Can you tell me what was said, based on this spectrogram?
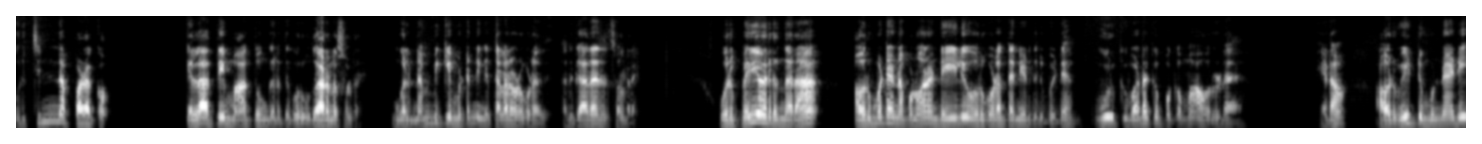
ஒரு சின்ன பழக்கம். எல்லாத்தையும் மாற்றுங்கிறதுக்கு ஒரு உதாரணம் சொல்கிறேன் உங்கள் நம்பிக்கை மட்டும் நீங்கள் தளர விடக்கூடாது. அதுக்காக தான் இதை சொல்கிறேன் ஒரு பெரியவர் இருந்தாராம் அவர் மட்டும் என்ன பண்ணுவார் டெய்லி ஒரு குடம் தண்ணி எடுத்துகிட்டு போயிட்டு ஊருக்கு வடக்கு பக்கமாக அவரோட இடம் அவர் வீட்டு முன்னாடி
